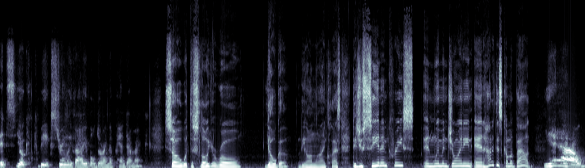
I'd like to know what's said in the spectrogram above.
it's yoga can be extremely valuable during the pandemic. So with the slow your roll yoga, the online class, did you see an increase in women joining, and how did this come about? Yeah,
